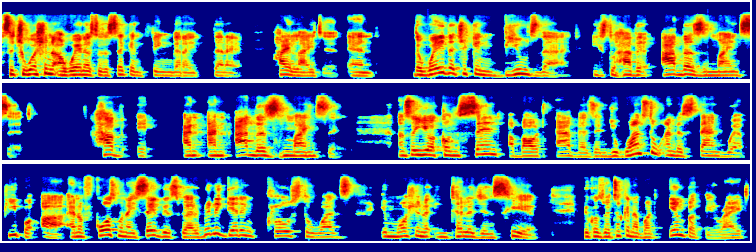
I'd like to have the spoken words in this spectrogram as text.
situation awareness is the second thing that I that I highlighted. And the way that you can build that is to have an others mindset, have a, an, an others mindset. And so you are concerned about others and you want to understand where people are. And of course, when I say this, we're really getting close towards emotional intelligence here because we're talking about empathy, right?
